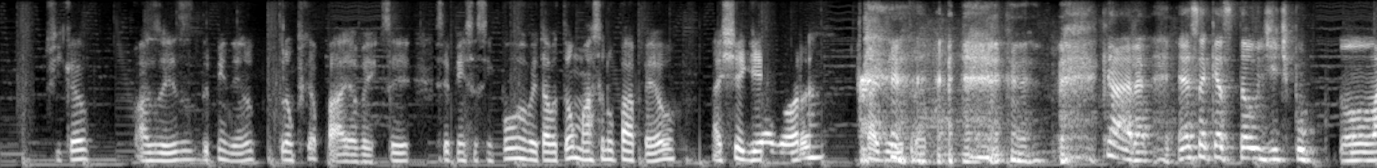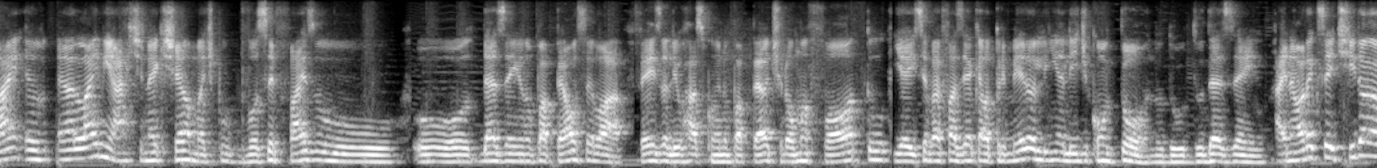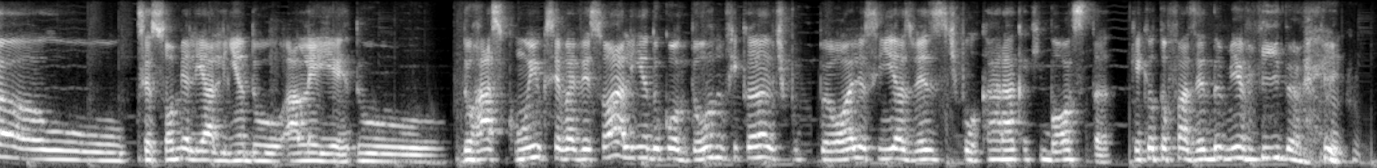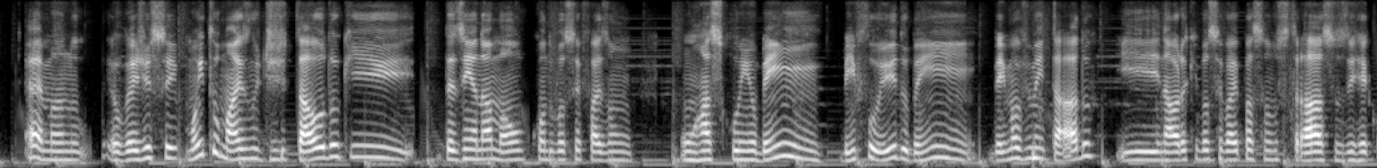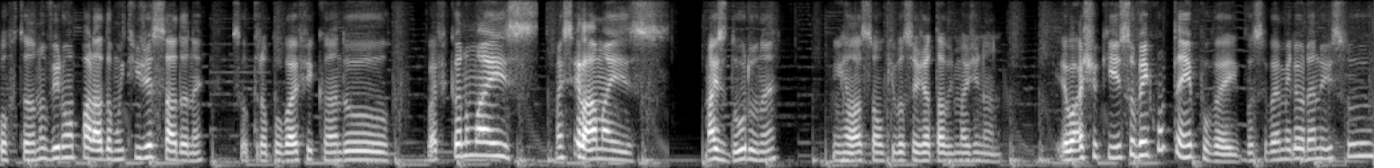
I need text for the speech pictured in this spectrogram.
fica às vezes, dependendo, o trampo fica paia, velho. Você, você pensa assim, porra, velho, tava tão massa no papel, aí cheguei agora, caguei o trampo. Cara, essa questão de, tipo, line, é line art, né, que chama, tipo, você faz o, o desenho no papel, sei lá, fez ali o rascunho no papel, tirou uma foto, e aí você vai fazer aquela primeira linha ali de contorno do, do desenho. Aí na hora que você tira o... você some ali a linha do... a layer do... do rascunho, que você vai ver só a linha do contorno, fica, tipo, eu olho assim e às vezes, tipo, caraca, que bosta. O que que eu tô fazendo da minha vida, velho? É, mano, eu vejo isso muito mais no digital do que desenha na mão quando você faz um, um rascunho bem bem fluido, bem bem movimentado e na hora que você vai passando os traços e recortando, vira uma parada muito engessada, né? Seu trampo vai ficando vai ficando mais, mais sei lá, mais mais duro, né? Em relação ao que você já estava imaginando. Eu acho que isso vem com o tempo, velho. Você vai melhorando isso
